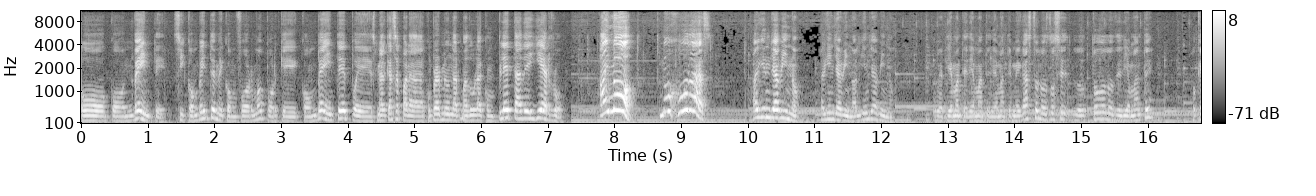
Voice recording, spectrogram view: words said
O con 20. Sí, con 20 me conformo porque con 20 pues me alcanza para comprarme una armadura completa de hierro. ¡Ay, no! ¡No jodas! Alguien ya vino. Alguien ya vino. Alguien ya vino. A ver, diamante, diamante, diamante. Me gasto los 12, todos los de diamante. Ok,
